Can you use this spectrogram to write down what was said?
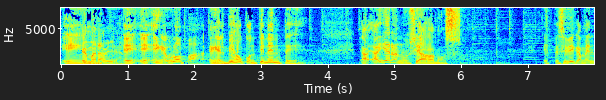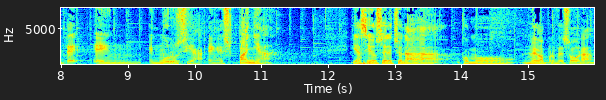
en, Qué maravilla. en, en- en Europa, en el viejo continente. A- ayer anunciábamos específicamente en, en Murcia, en España, y ha sido seleccionada como nueva profesora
